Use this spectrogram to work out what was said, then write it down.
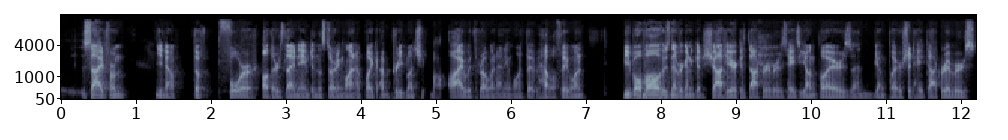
aside from you know the four others that I named in the starting lineup, like I'm pretty much well, I would throw in anyone. The hell if they want. B-ball Paul, who's never going to get a shot here because Doc Rivers hates young players, and young players should hate Doc Rivers.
